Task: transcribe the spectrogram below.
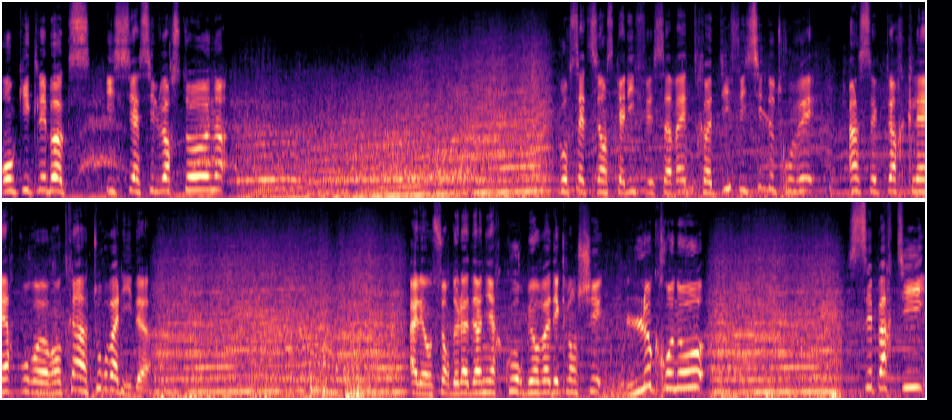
On quitte les box ici à Silverstone. Pour cette séance qualif et ça va être difficile de trouver un secteur clair pour euh, rentrer un tour valide. Allez, on sort de la dernière courbe et on va déclencher le chrono. C'est parti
